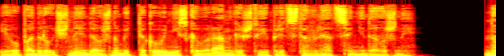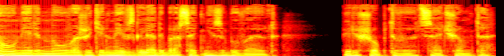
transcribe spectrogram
Его подручные должны быть такого низкого ранга, что и представляться не должны. Но умеренно уважительные взгляды бросать не забывают. Перешептываются о чем-то.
